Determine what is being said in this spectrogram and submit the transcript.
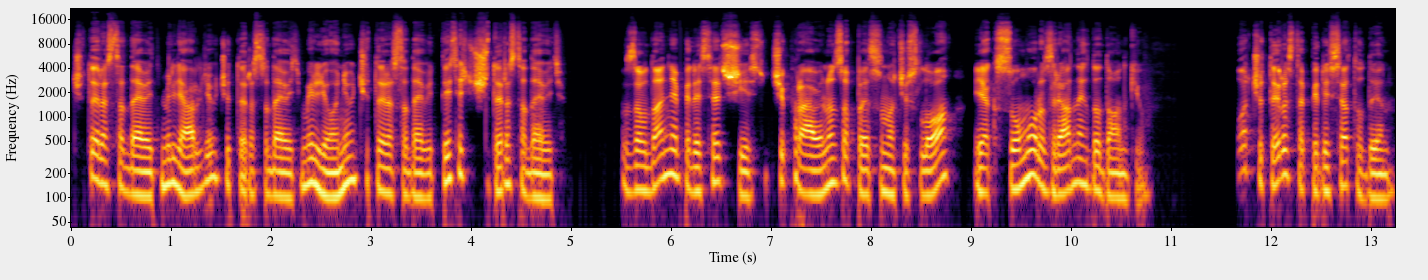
409 мільярдів 409 мільйонів 409 тисяч 409. Завдання 56. Чи правильно записано число як суму розрядних доданків? От 451.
